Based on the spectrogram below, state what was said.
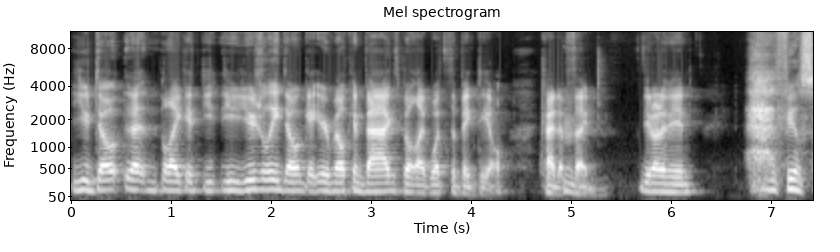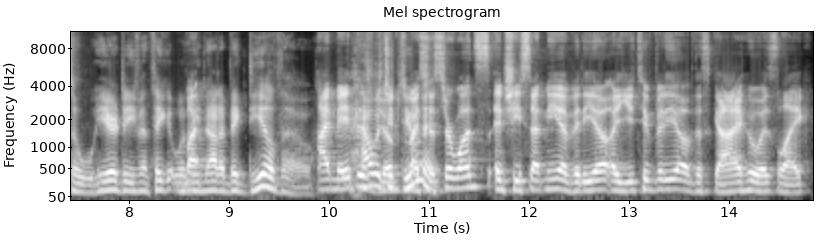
you don't that like it, you, you usually don't get your milk in bags, but like what's the big deal, kind Hmm. of thing. You know what I mean? It feels so weird to even think it would be not a big deal, though. I made this How joke to my it? sister once, and she sent me a video, a YouTube video of this guy who was like,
